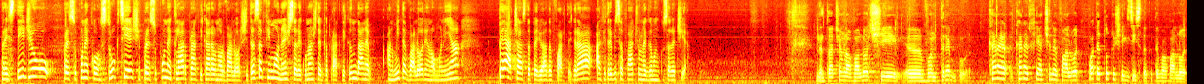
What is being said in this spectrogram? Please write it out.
Prestigiu presupune construcție și presupune clar practicarea unor valori și trebuie să fim onești să recunoaștem că practicând anumite valori în România, pe această perioadă foarte grea, ar fi trebuit să faci un legământ cu sărăcia. Ne întoarcem la valori și uh, vă întreb care, care ar fi acele valori, poate totuși există câteva valori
